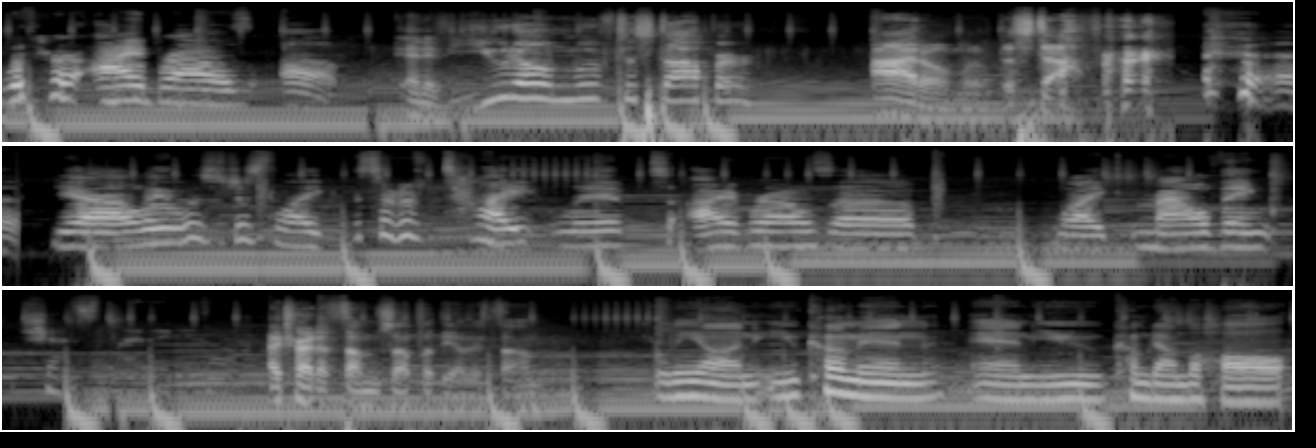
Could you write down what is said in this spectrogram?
with her eyebrows up. And if you don't move to stop her, I don't move to stop her. yeah, Layla's just like sort of tight lipped, eyebrows up, like mouthing, just letting go. I try to thumbs up with the other thumb. Leon, you come in and you come down the hall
